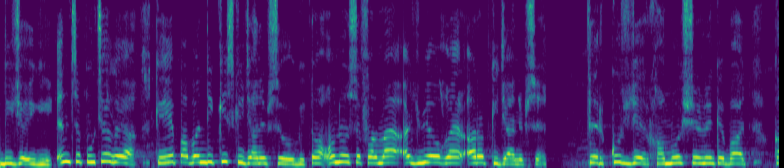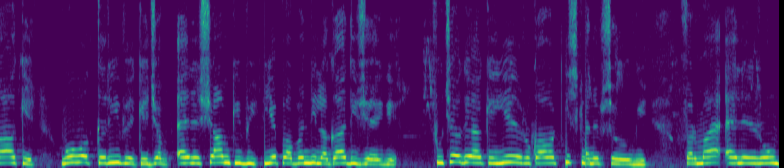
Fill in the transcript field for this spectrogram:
दी जाएगी। इनसे पूछा गया कि ये पाबंदी किसकी जानब से होगी? तो उन्होंने फरमाया अजबी और गैर अरब की जानब से। फिर कुछ देर खामोश रहने के बाद कहा कि वो वक्त करीब है कि जब अहल शाम की भी ये पाबंदी लगा दी जाएगी। पूछा गया कि ये रुकावट किस जानब से होगी? फरमाया, अहल रूम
